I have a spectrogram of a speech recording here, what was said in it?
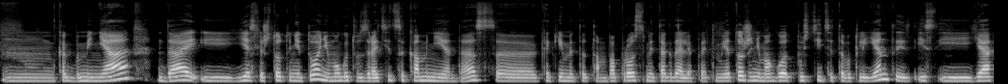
как бы меня, да, и если что-то не то, они могут возвратиться ко мне, да, с э, какими-то там вопросами и так далее. Поэтому я тоже не могу отпустить этого клиента, и, и я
